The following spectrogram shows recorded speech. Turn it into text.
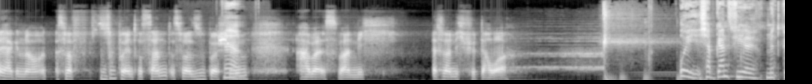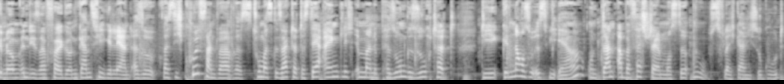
Ja, genau. Es war super interessant, es war super schön, aber es war nicht, es war nicht für Dauer. Ui, ich habe ganz viel mitgenommen in dieser Folge und ganz viel gelernt. Also, was ich cool fand, war, was Thomas gesagt hat, dass der eigentlich immer eine Person gesucht hat, die genauso ist wie er und dann aber feststellen musste, uh, ist vielleicht gar nicht so gut.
